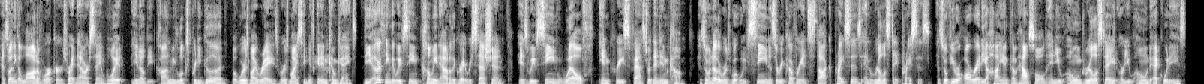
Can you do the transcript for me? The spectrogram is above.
And so I think a lot of workers right now are saying, boy, it, you know, the economy looks pretty good, but where's my raise? Where's my significant income gains? The other thing that we've seen coming out of the Great Recession is we've seen wealth increase faster than income. And so, in other words, what we've seen is a recovery in stock prices and real estate prices. And so, if you were already a high income household and you owned real estate or you owned equities,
